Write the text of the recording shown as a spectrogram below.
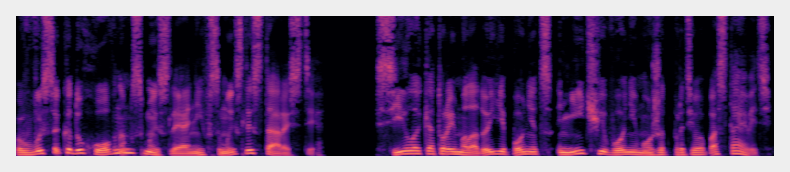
В высокодуховном смысле, а не в смысле старости. Сила, которой молодой японец ничего не может противопоставить,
